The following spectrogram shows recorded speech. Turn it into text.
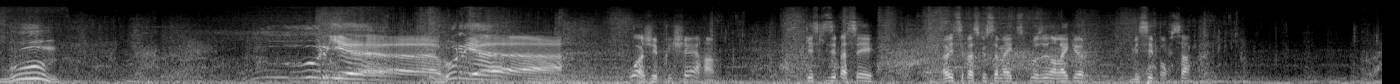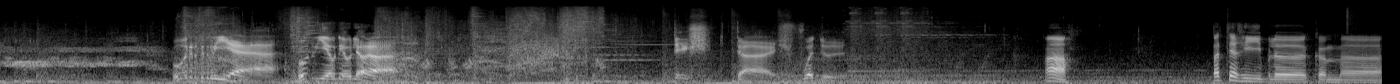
Boum. Ouria Ouria Ouah, j'ai pris cher Qu'est-ce qui s'est passé Ah oui, c'est parce que ça m'a explosé dans la gueule. Mais c'est pour ça. Déchiquetage x2. Ah. Pas terrible euh, comme, euh,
